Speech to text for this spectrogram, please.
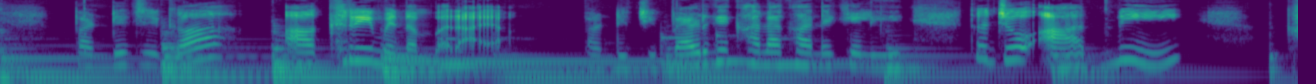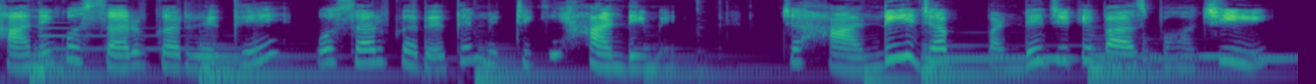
पंडित जी का आखिरी में नंबर आया। पंडित जी बैठ गए खाना खाने के लिए। तो जो आदमी खाने को सर्व कर रहे थे, वो सर्व कर रहे थे मिट्टी की हांडी में। जो हांडी जब पंडित जी के पास पहुँची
